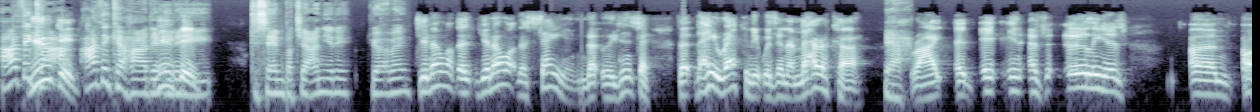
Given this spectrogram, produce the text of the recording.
I think You I, did. I think I had it You in did. December, January. Do you know what I mean? Do you know what? The, you know what they're saying? That they didn't say that they reckon it was in America, Yeah. right? It, it, as early as um, uh,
